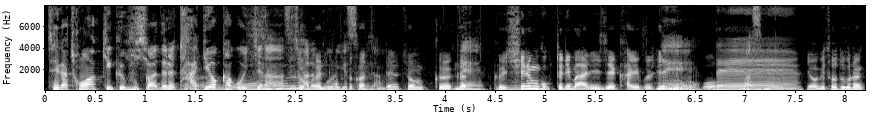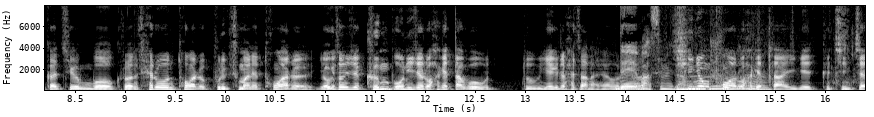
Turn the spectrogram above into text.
제가 정확히 그20 국가들을 다 기억하고 있지는 않아서 잘은 모르겠습니다. 같은데 좀 그러니까 네. 그 신흥국들이 많이 이제 가입을 해 네. 있는 거고 네. 맞습니다. 여기서도 그러니까 지금 뭐 그런 새로운 통화를 브릭스만의 통화를 여기서 이제 금 본위제로 하겠다고 또 얘기를 하잖아요. 네, 그러니까 맞습니다. 신용 통화로 하겠다. 이게 그 진짜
